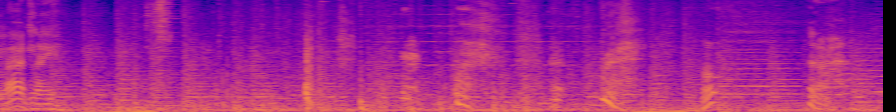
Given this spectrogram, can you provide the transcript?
Gladly. Oh. Ah.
